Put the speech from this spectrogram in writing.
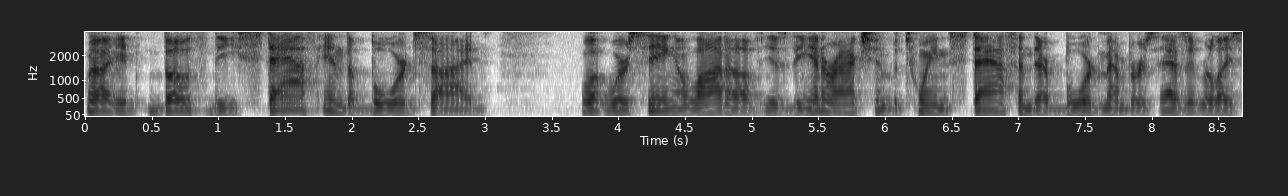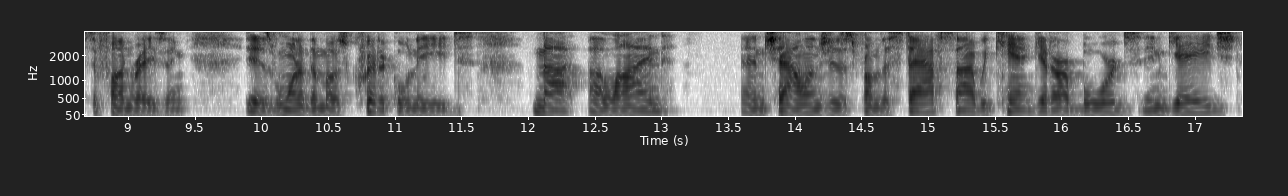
Well, it, both the staff and the board side, what we're seeing a lot of is the interaction between staff and their board members as it relates to fundraising is one of the most critical needs. Not aligned and challenges from the staff side. We can't get our boards engaged,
